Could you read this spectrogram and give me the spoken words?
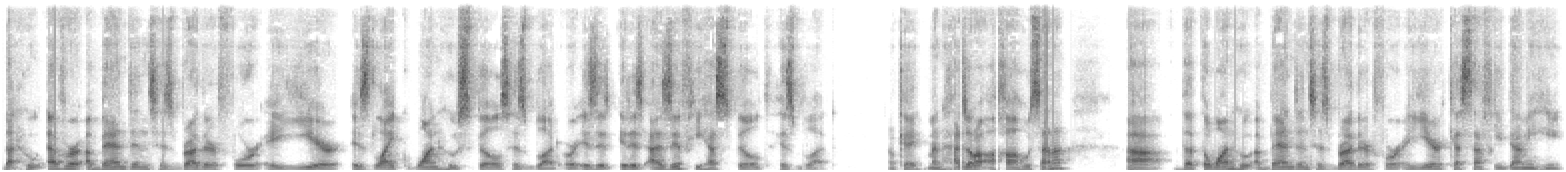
that whoever abandons his brother for a year is like one who spills his blood, or is it, it is as if he has spilled his blood. Okay, man hajara akhahu sana, uh, that the one who abandons his brother for a year, kasafi damihi,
